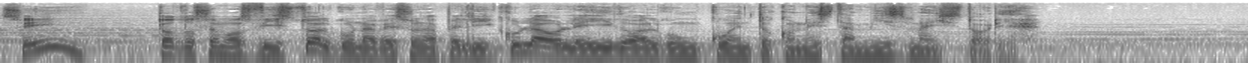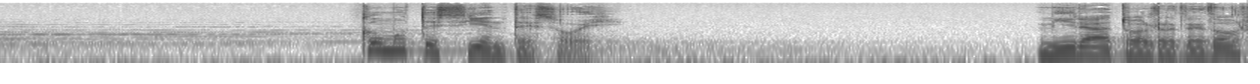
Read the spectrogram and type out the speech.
Sí, todos hemos visto alguna vez una película o leído algún cuento con esta misma historia. ¿Cómo te sientes hoy? Mira a tu alrededor.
